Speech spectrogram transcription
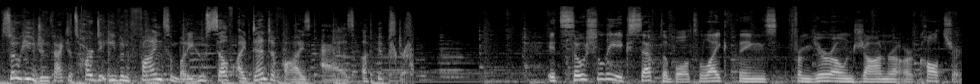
So huge, in fact, it's hard to even find somebody who self identifies as a hipster. It's socially acceptable to like things from your own genre or culture,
